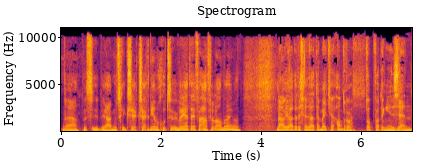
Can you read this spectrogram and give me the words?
Nou ja, dus, ja ik, moet, ik, zeg, ik zeg het niet helemaal goed. Wil je het even aanvullen, André? Want, Nou ja, dat is inderdaad een beetje een andere opvatting in Zen.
